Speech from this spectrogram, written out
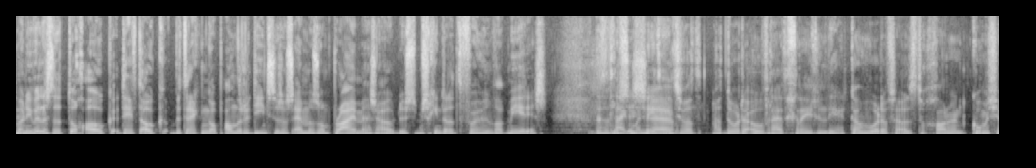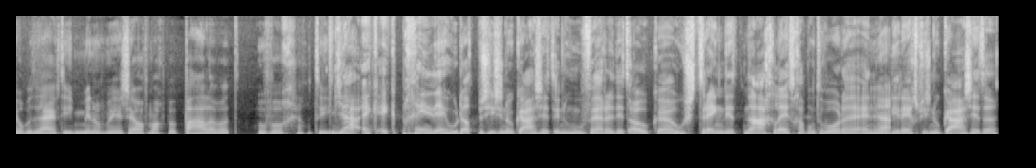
Maar nu willen ze dat toch ook. Het heeft ook betrekking op andere diensten, zoals Amazon Prime en zo. Dus misschien dat het voor hun wat meer is. Dat lijkt me is, niet iets wat, wat door de overheid gereguleerd kan worden of zo. Het is toch gewoon een commercieel bedrijf die min of meer zelf mag bepalen wat, hoeveel geld die... Ja, ik, ik heb geen idee hoe dat precies in elkaar zit. In hoeverre dit ook, eh, hoe streng dit nageleefd gaat moeten worden. En Ja. hoe die regels precies in elkaar zitten.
